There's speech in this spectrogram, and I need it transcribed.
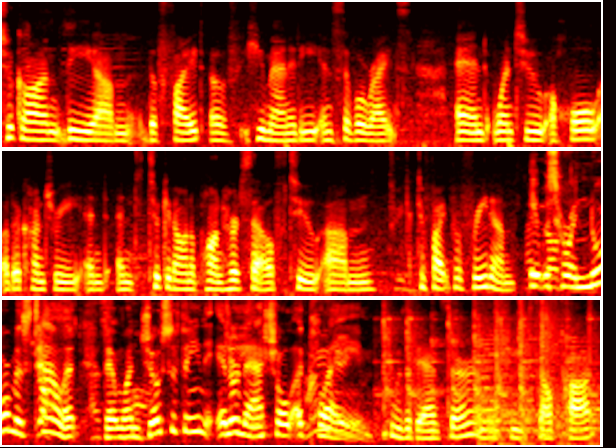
took on the, um, the fight of humanity and civil rights and went to a whole other country and, and took it on upon herself to, um, to fight for freedom. It was her enormous talent that won Josephine international acclaim. She was a dancer and she self-taught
